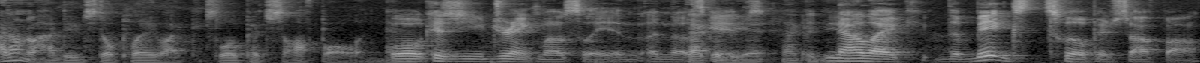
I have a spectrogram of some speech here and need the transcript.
I don't know how dudes still play like slow pitch softball. And, and Well, because you drink mostly in, in those That could be games. it. That could be now, like the big slow pitch softball,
